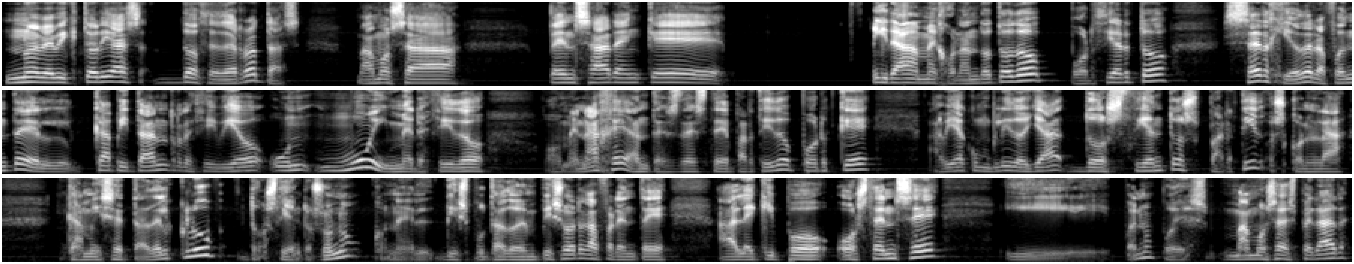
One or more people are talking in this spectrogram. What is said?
nueve victorias, doce derrotas. Vamos a pensar en que irá mejorando todo. Por cierto, Sergio de la Fuente, el capitán, recibió un muy merecido homenaje antes de este partido porque había cumplido ya 200 partidos con la camiseta del club, 201 con el disputado en Pisuerga frente al equipo ostense y bueno, pues vamos a esperar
